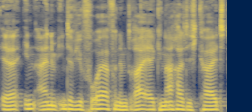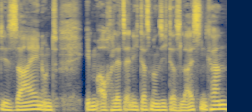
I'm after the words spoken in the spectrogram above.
äh, in einem Interview vorher von dem Dreieck Nachhaltigkeit, Design und eben auch letztendlich, dass man sich das leisten kann.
